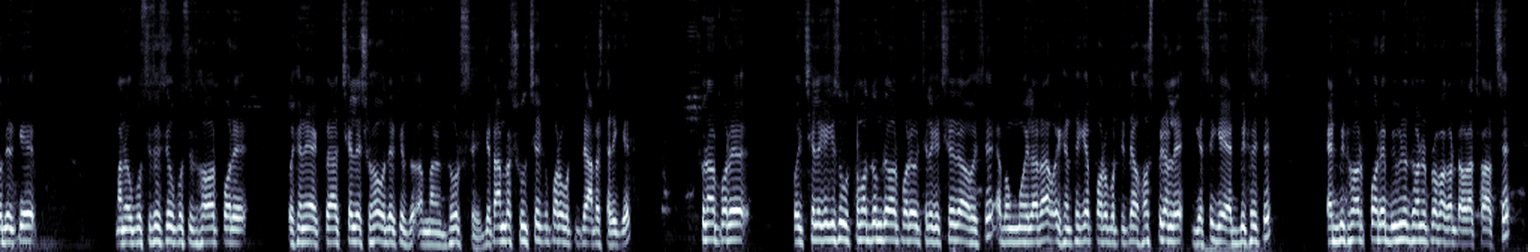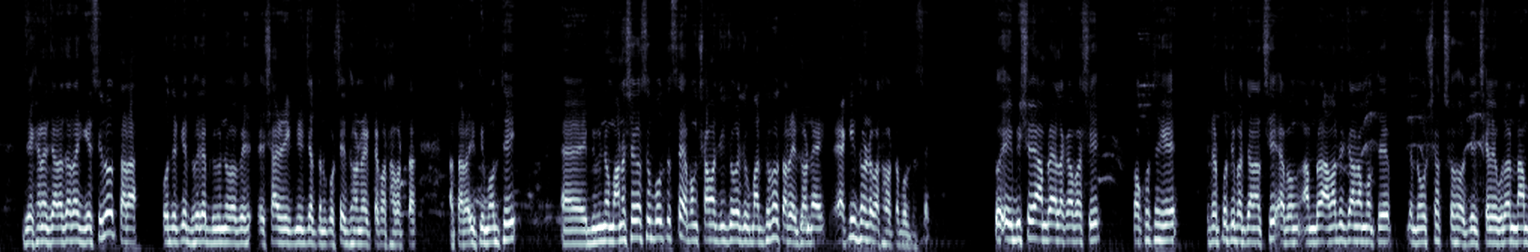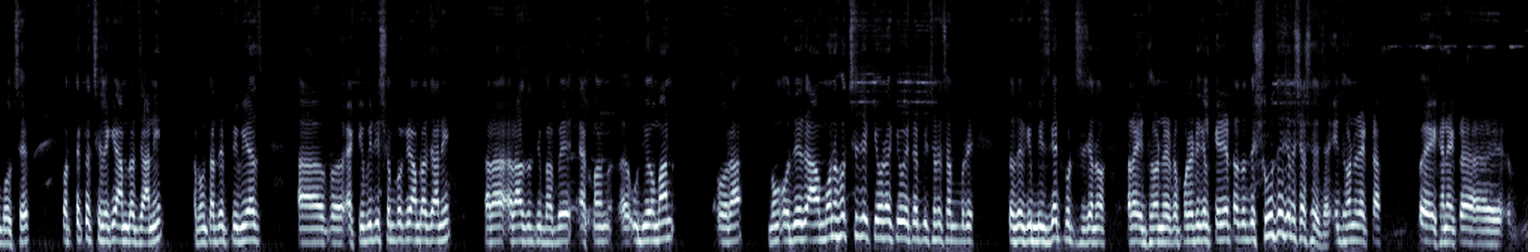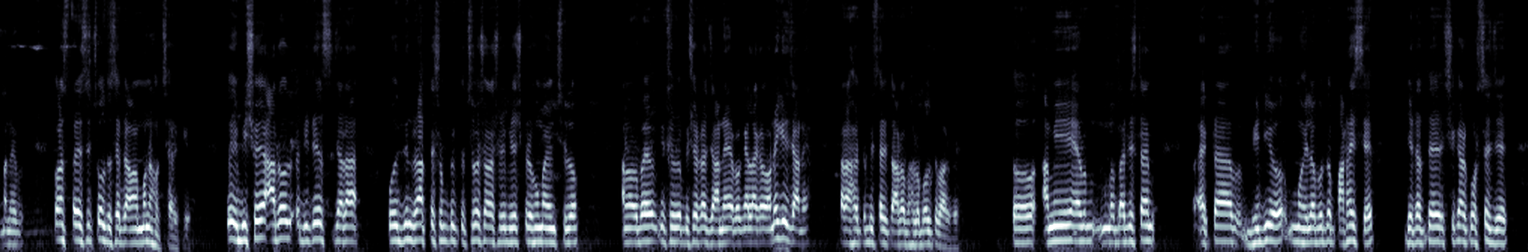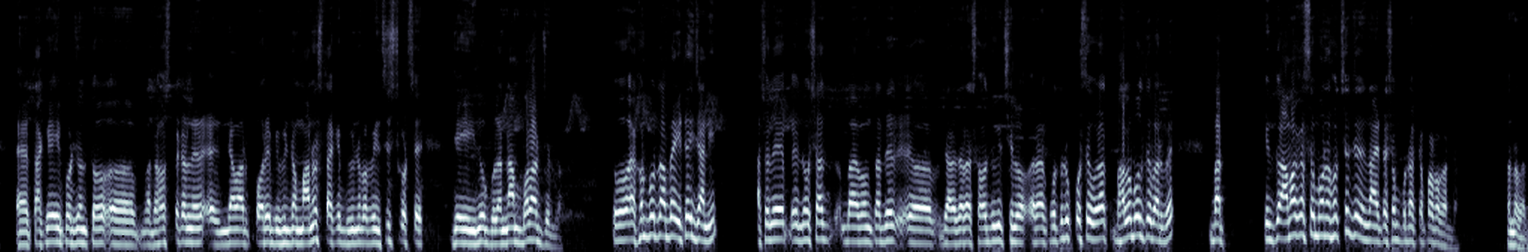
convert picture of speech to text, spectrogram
ওদেরকে মানে উপস্থিত হয়েছে, উপস্থিত হওয়ার পরে ওইখানে একটা ছেলে সহ ওদেরকে মানে ধরছে, যেটা আমরা শুনছি পরবর্তীতে আঠাশ তারিখে। শোনার পরে ওই ছেলেকে কিছু উত্তমধ্যম দেওয়ার পরে ওই ছেলেকে ছেড়ে দেওয়া হয়েছে এবং মহিলারা ওইখান থেকে পরবর্তীতে হসপিটালে গেছে, গিয়ে অ্যাডমিট হয়েছে। অ্যাডমিট হওয়ার পরে বিভিন্ন ধরনের প্রভাকাণ্ডা ওরা ছড়াচ্ছে, যেখানে যারা যারা গেছিল তারা ওদেরকে ধরে বিভিন্নভাবে শারীরিক নির্যাতন করছে, এই ধরনের একটা কথাবার্তা তারা ইতিমধ্যেই বিভিন্ন মানুষের কাছেও বলতেছে এবং সামাজিক যোগাযোগ মাধ্যমেও তারা এই ধরনের একই ধরনের কথাবার্তা বলতেছে। তো এই বিষয়ে আমরা এলাকাবাসী পক্ষ থেকে এটার প্রতিবাদ জানাচ্ছি এবং আমরা আমাদের জানার মতে নৌসাদ সহ যে ছেলেগুলোর নাম বলছে, প্রত্যেকটা ছেলেকে আমরা জানি এবং তাদের প্রিভিয়াস অ্যাক্টিভিটি সম্পর্কে আমরা জানি। তারা রাজনৈতিকভাবে এখন উদীয়মান ওরা এবং ওদের মনে হচ্ছে যে কেউ না কেউ এটার পিছনে সম্পর্কে তাদেরকে মিসগাইড করতেছে যেন তারা এই ধরনের একটা পলিটিক্যাল ক্যারিয়ারটা তাদের শুরুতেই যেন শেষ হয়ে যায়। এই ধরনের একটা, এখানে একটা মানে কনসপারেসি চলতেছে এটা আমার মনে হচ্ছে আর কি। তো এই বিষয়ে আরও ডিটেলস যারা ওই দিন রাত্রে সম্পৃক্ত ছিল, সরাসরি বিশেষ করে হুমায়ুন ছিল, আনোয়ার ভাই কিছু বিষয়টা জানে এবং এলাকার অনেকেই জানে, তারা হয়তো বিস্তারিত আরও ভালো বলতে পারবে। তো আমি বাই দিস টাইম একটা ভিডিও মহিলা বোধ পাঠাইছে, যেটাতে স্বীকার করছে যে তাকে এই পর্যন্ত মানে হসপিটালে নেওয়ার পরে বিভিন্ন মানুষ তাকে বিভিন্নভাবে ইনসিস্ট করছে যে এই লোকগুলোর নাম বলার জন্য। তো এখন পর্যন্ত আমরা এটাই জানি। আসলে নৌসাদ বা এবং তাদের যারা যারা সহযোগী ছিল ওরা কতটুকু করছে ওরা ভালো বলতে পারবে। বাট কিন্তু আমার কাছে মনে হচ্ছে যে না, এটা সম্পূর্ণ একটা প্রপাগান্ডা ধন্যবাদ।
